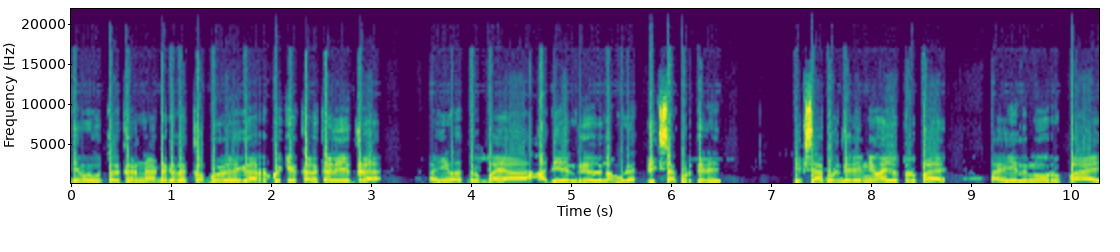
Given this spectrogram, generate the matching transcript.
ನಿಮಗೆ ಉತ್ತರ ಕರ್ನಾಟಕದ ಕಬ್ಬು ಬೆಳೆಗಾರರ ಬಗ್ಗೆ ಕಳಕಳಿ ಇದ್ರ, ಐವತ್ತು ರೂಪಾಯಿ ಅದೇನ್ರಿ ಅದು ನಮ್ಗೆ? ಭಿಕ್ಷಾ ಕೊಡ್ತೀರಿ. ಭಿಕ್ಷಾ ಕೊಡ್ತೀರಿ ನೀವು ಐವತ್ತು ರೂಪಾಯಿ. ಐದು ನೂರು ರೂಪಾಯಿ.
